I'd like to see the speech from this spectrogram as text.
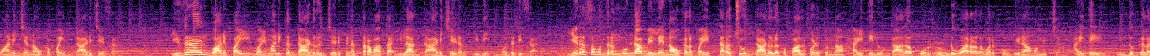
వాణిజ్య నౌకపై దాడి చేశారు. ఇజ్రాయెల్ వారిపై వైమానిక దాడులు జరిపిన తర్వాత ఇలా దాడి చేయడం ఇది మొదటిసారి. ఎర్ర సముద్రం గుండా వెళ్ళే నౌకలపై తరచూ దాడులకు పాల్పడుతున్న హైతీలు దాదాపు రెండు వారాల వరకు విరామం ఇచ్చారు. అయితే ఇందుకు గల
